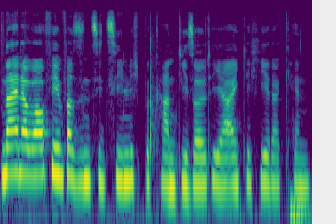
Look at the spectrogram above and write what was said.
Nein, aber auf jeden Fall sind sie ziemlich bekannt. Die sollte ja eigentlich jeder kennen.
